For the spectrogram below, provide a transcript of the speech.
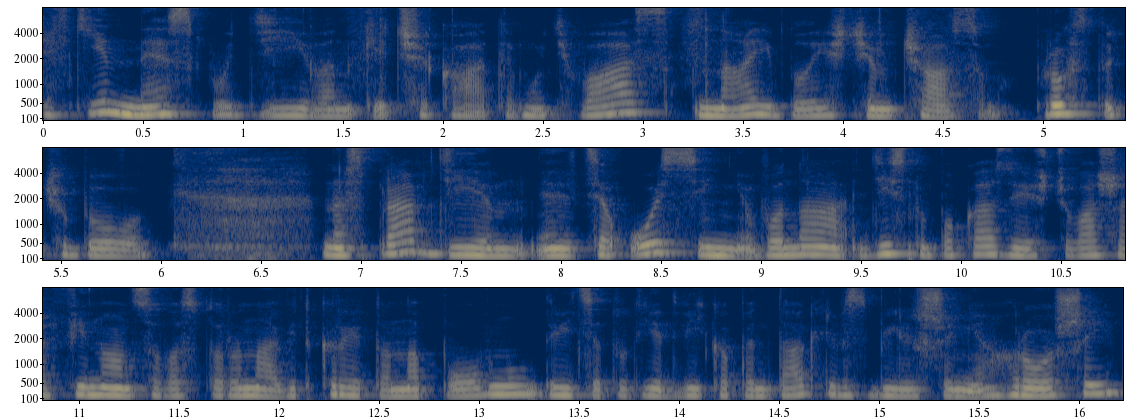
які несподіванки чекатимуть вас найближчим часом? Просто чудово. Насправді, е, ця осінь вона дійсно показує, що ваша фінансова сторона відкрита на повну. Дивіться, тут є двійка пентаклів, збільшення грошей.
